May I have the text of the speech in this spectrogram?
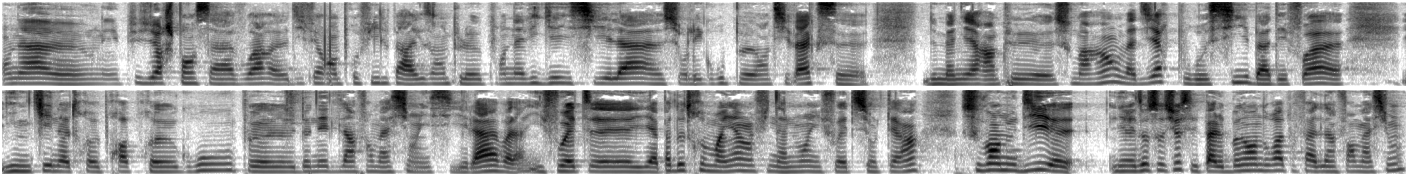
On a, euh, on est plusieurs, je pense, à avoir euh, différents profils, par exemple, pour naviguer ici et là euh, sur les groupes anti-vax de manière un peu sous-marin, on va dire, pour aussi, bah, des fois, linker notre propre groupe, donner de l'information ici et là. Voilà, il faut être, il n'y a pas d'autre moyen, hein, finalement, il faut être sur le terrain. Souvent, on nous dit, les réseaux sociaux, c'est pas le bon endroit pour faire de l'information,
